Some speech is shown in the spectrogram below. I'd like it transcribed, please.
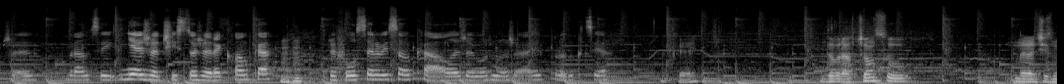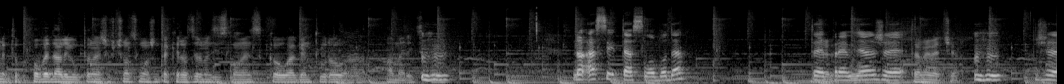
Že v rámci, nie že čisto, že reklamka, uh-huh. že full servisovka, ale že možno, že aj produkcia. OK. Dobrá, v čom sú, neviem, či sme to povedali úplne, že v čom sú možno také rozdiel medzi slovenskou agentúrou a americkou? Uh-huh. No asi tá sloboda. To že, je pre mňa, že... Tam je väčšia. Uh-huh, že,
